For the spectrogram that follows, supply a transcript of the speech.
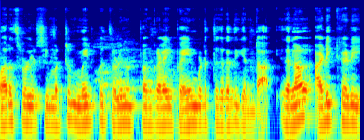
மறுசுழற்சி மற்றும் மீட்பு தொழில்நுட்பங்களை பயன்படுத்துகிறது என்றார். இதனால் அடிக்கடி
